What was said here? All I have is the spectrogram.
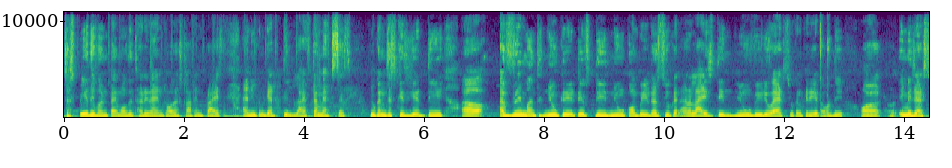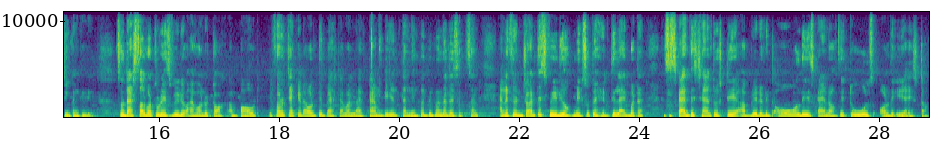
Just pay the one time of the $39 starting price and you can get the lifetime access. You can just create the uh, every month new creatives the new competitors you can analyze the new video ads you can create or the or uh, image ads you can create so that's all for today's video. I want to talk about if you want to check it out the Bestever lifetime deal. The link will be given in the description. And if you enjoyed this video make sure to hit the like button and subscribe this channel to stay updated with all these kind of the tools or the ai stuff.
